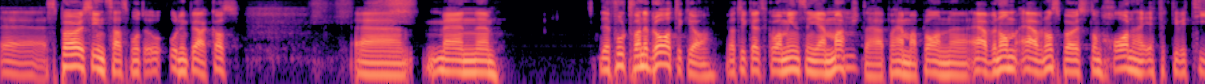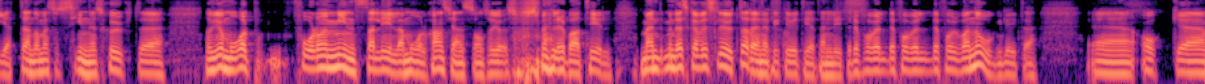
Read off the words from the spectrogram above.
eh, Spurs insats mot Olympiakos. Eh, men eh, det är fortfarande bra tycker jag. Jag tycker att det ska vara minst en jämn match det här på hemmaplan. Även om, även om Spurs, de har den här effektiviteten. De är så sinnessjukt... eh, De gör mål. Får de en minsta lilla målchans känns som, så, gör- så smäller det bara till. Men, men det ska väl sluta den effektiviteten lite. Det får väl, det får väl, det får väl vara nog lite. Eh, och eh,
